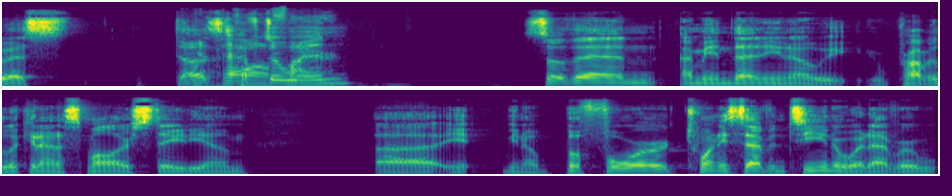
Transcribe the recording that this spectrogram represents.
US does Yeah, have to win, so then I mean, then you know we- you're probably looking at a smaller stadium uh, it- you know, before 2017 or whatever,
